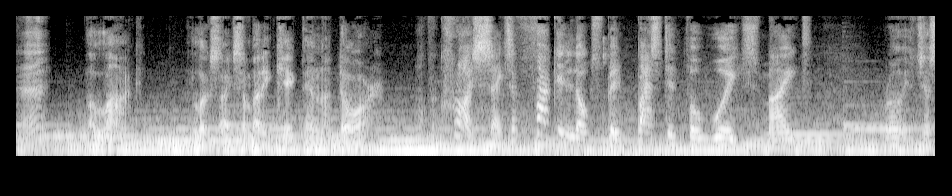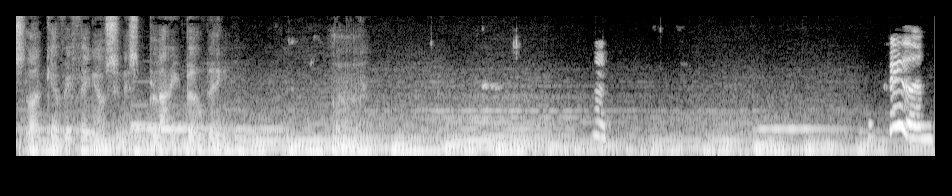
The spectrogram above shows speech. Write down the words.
Eh? The lock. It looks like somebody kicked in the door. Oh, for Christ's sake, the fucking lock's been busted for weeks, mate. Right, it's just like everything else in this bloody building. Hmm. Okay then.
